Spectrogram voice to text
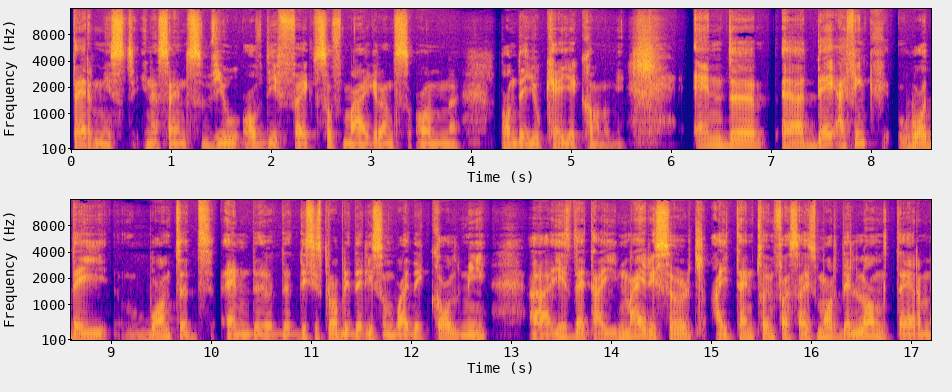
termist, in a sense, view of the effects of migrants on on the UK economy and uh, uh, they i think what they wanted and uh, the, this is probably the reason why they called me uh, is that i in my research i tend to emphasize more the long term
